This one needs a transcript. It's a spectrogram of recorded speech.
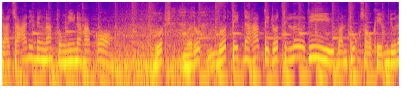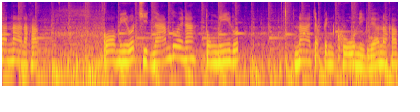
ช้าๆนิดนึงนะ ตรงนี้นะครับก็รถเหมือนรถรถติดนะครับ ติดรถเทรลเลอร์ที่บรรทุกเสาเข็มอยู่ด้านหน้านะครับ ก็มีรถฉีดน้ำด้วยนะ ตรงนี้รถน่าจะเป็นครูนอีกแล้วนะครับ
